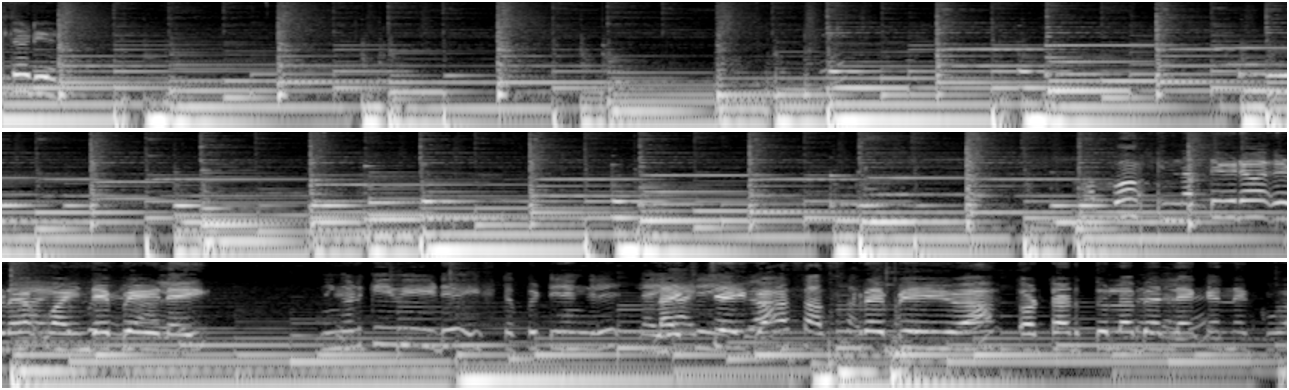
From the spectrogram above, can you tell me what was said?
ഒറ്റയിൽ തേടി അപ്പം ഇന്നത്തെ വീഡിയോ ഇവിടെ വൈൻഡ് പേയിലായി നിങ്ങൾക്ക് ഈ വീഡിയോ ഇഷ്ടപ്പെട്ടില്ലെങ്കിൽ ലൈക്ക് ചെയ്യുക സബ്സ്ക്രൈബ് ചെയ്യുക തൊട്ടടുത്തുള്ള ബെല്ലേക്ക് നിൽക്കുക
